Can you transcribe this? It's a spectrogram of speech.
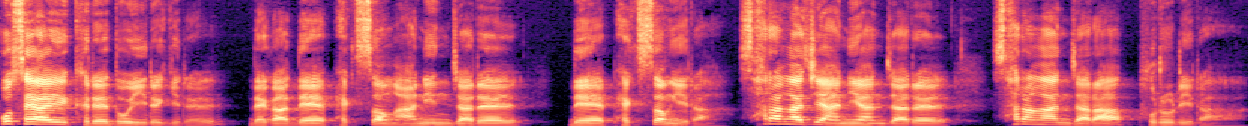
호세아의 글에도 이르기를 내가 내 백성 아닌 자를 내 백성이라 사랑하지 아니한 자를 사랑한 자라 부르리라.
